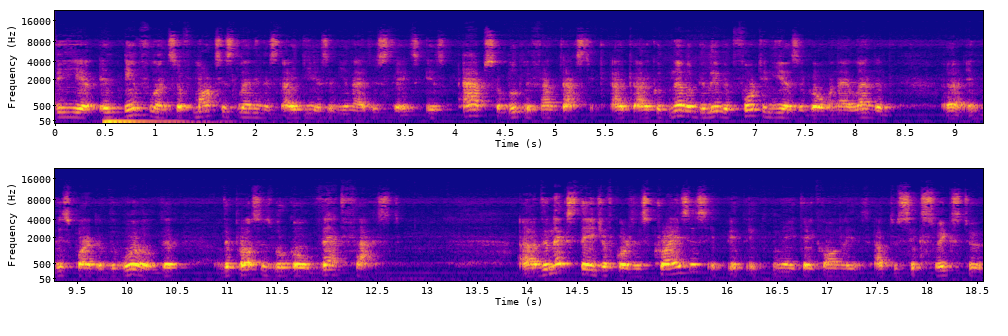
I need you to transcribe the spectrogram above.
the uh, influence of Marxist-Leninist ideas in the United States is absolutely fantastic. I, I, could never believe it 14 years ago when I landed uh, in this part of the world that the process will go that fast. Uh, the next stage, of course, is crisis. It, it, it, may take only up to six weeks to,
